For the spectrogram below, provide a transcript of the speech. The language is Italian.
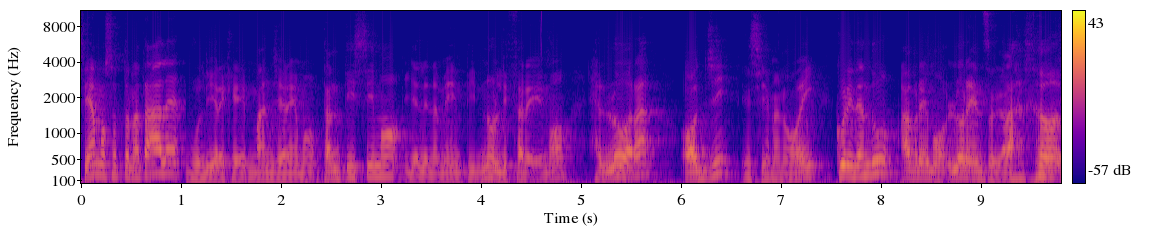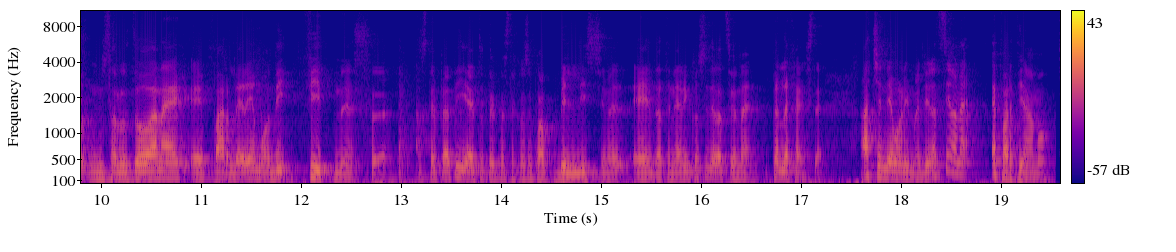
Siamo sotto Natale, vuol dire che mangeremo tantissimo, gli allenamenti non li faremo allora oggi insieme a noi con i Dandu avremo Lorenzo Galato, un salutone e parleremo di fitness, osteopatia e tutte queste cose qua bellissime e da tenere in considerazione per le feste. Accendiamo l'immaginazione e partiamo!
